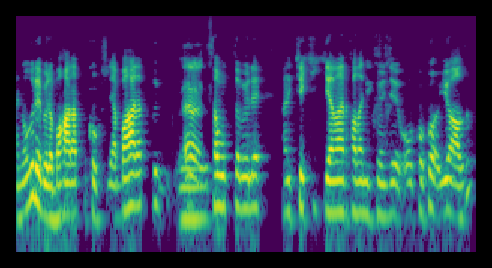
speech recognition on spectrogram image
Hani olur ya böyle baharatlı kokusu. Ya baharatlı e, Evet. tavukta böyle hani kekik yanar falan ilk önce o kokuyu aldım.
